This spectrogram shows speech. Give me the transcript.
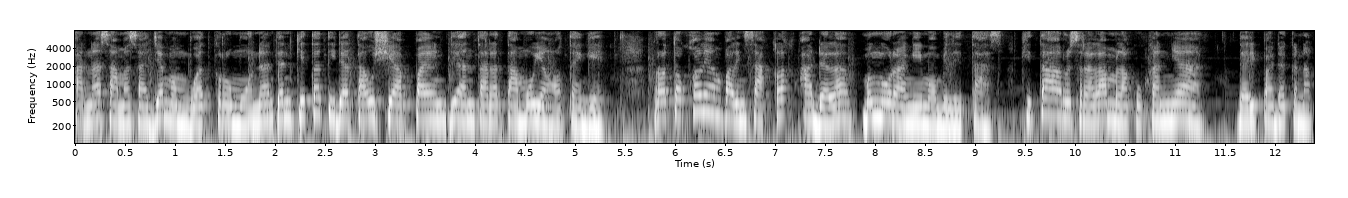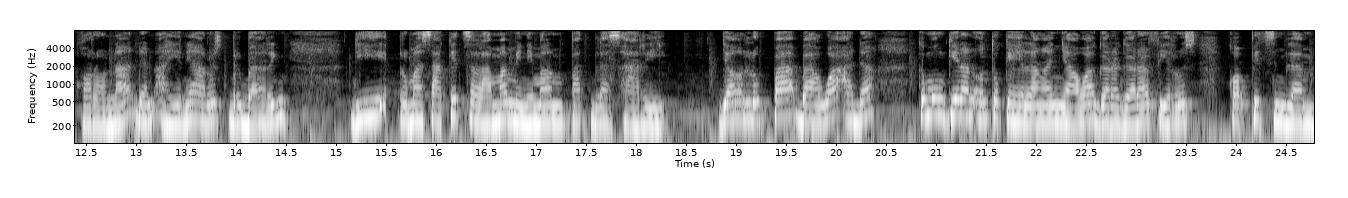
karena sama saja membuat kerumunan dan kita tidak tahu siapa yang di antara tamu yang OTG. Protokol yang paling saklek adalah mengurangi mobilitas. Kita harus rela melakukannya daripada kena corona dan akhirnya harus berbaring di rumah sakit selama minimal 14 hari. Jangan lupa bahwa ada kemungkinan untuk kehilangan nyawa gara-gara virus COVID-19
